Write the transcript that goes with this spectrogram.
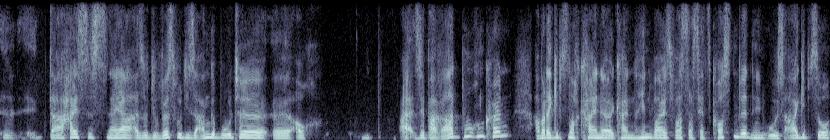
Äh, Da heißt es, naja, also du wirst wohl diese Angebote äh, auch äh, separat buchen können, aber da gibt es noch keine, keinen Hinweis, was das jetzt kosten wird. In den USA gibt es so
